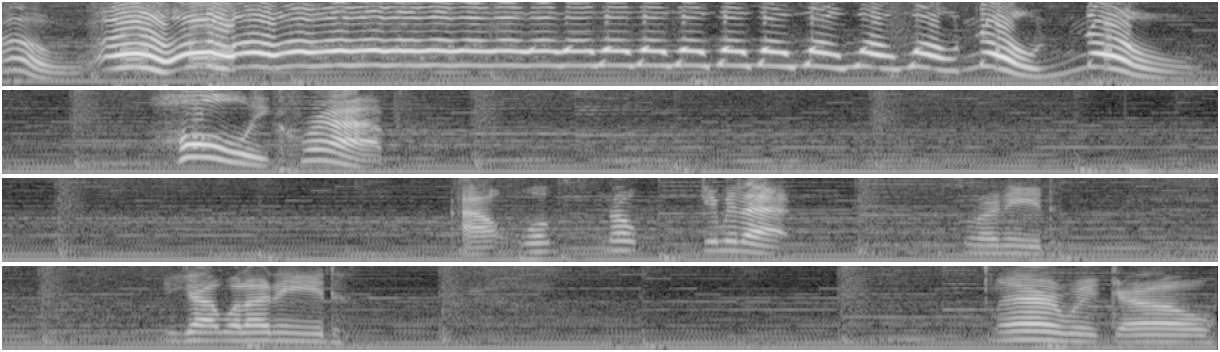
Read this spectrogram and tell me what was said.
Oh, oh, oh, whoa, whoa, whoa, no, no! Holy crap! Ow, whoops, nope, give me that. That's what I need. You got what I need. There we go.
